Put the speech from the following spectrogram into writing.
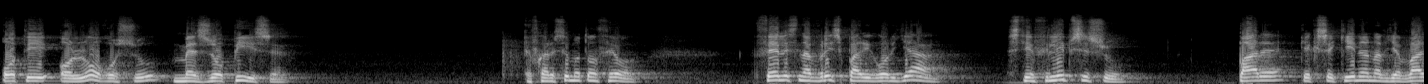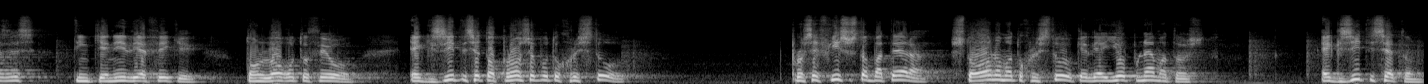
ότι ο λόγος σου με ζωοποίησε. Ευχαριστούμε τον Θεό. Θέλεις να βρεις παρηγοριά στην θλίψη σου. Πάρε και ξεκίνα να διαβάζεις την Καινή Διαθήκη, τον Λόγο του Θεού. Εξήτησε το πρόσωπο του Χριστού. Προσευχήσου στον Πατέρα, στο όνομα του Χριστού και Αγίου Πνεύματος. Εξήτησε Τον,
